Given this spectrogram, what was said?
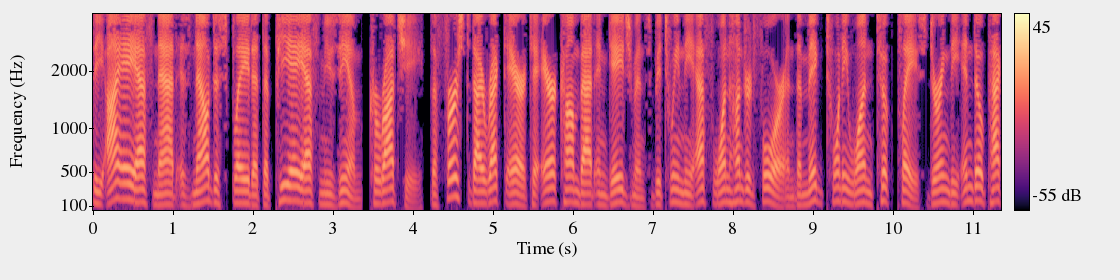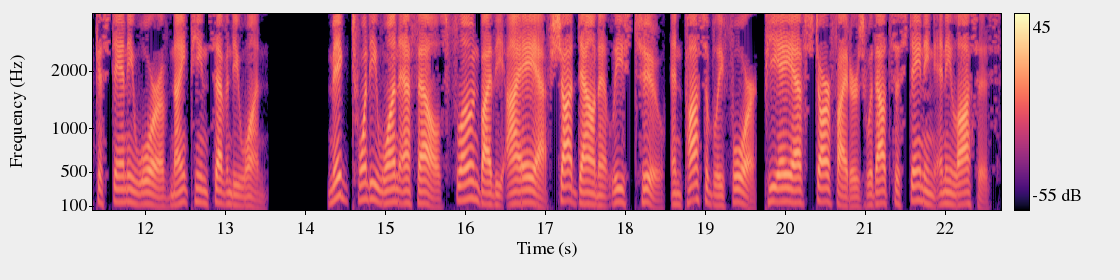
The IAF Gnat is now displayed at the PAF Museum, Karachi. The first direct air-to-air -air combat engagements between the F-104 and the MiG-21 took place during the Indo-Pakistani War of 1971. MiG-21 FLs flown by the IAF shot down at least two, and possibly four, PAF starfighters without sustaining any losses.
